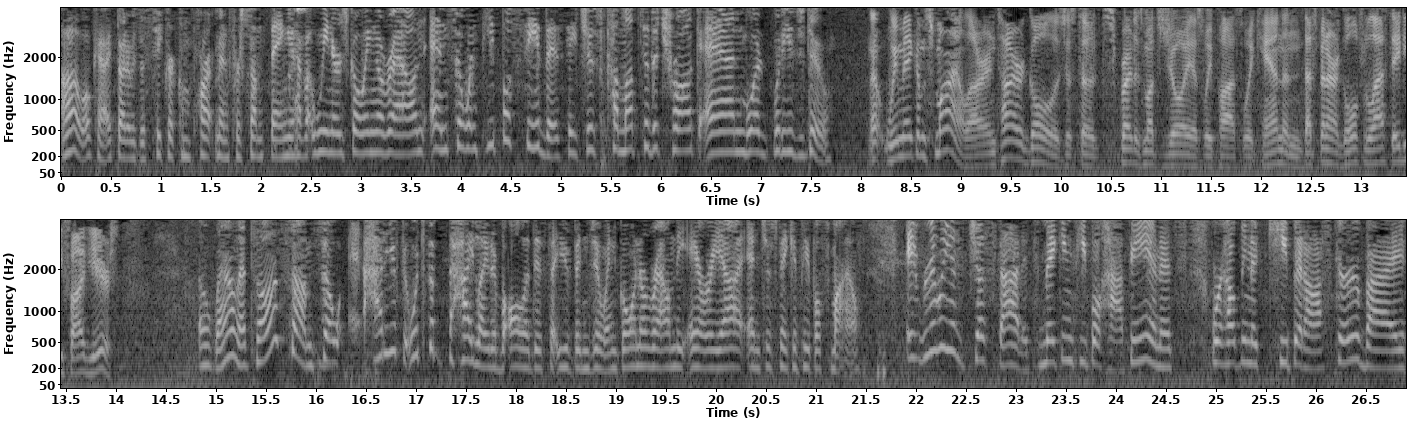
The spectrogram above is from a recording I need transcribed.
Oh, okay. I thought it was a secret compartment for something. You have wieners going around. And so when people see this, they just come up to the truck and what, what do you do? No, we make them smile. Our entire goal is just to spread as much joy as we possibly can, and that's been our goal for the last 85 years. Oh, wow. That's awesome. So how do you feel? What's the highlight of all of this that you've been doing, going around the area and just making people smile? It really is just that. It's making people happy, and it's we're helping to keep it Oscar by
